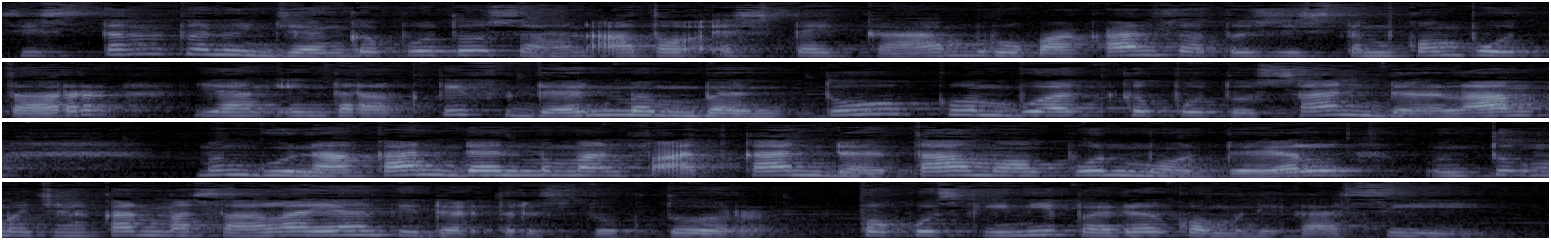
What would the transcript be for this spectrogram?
Sistem penunjang keputusan atau SPK merupakan suatu sistem komputer yang interaktif dan membantu membuat keputusan dalam menggunakan dan memanfaatkan data maupun model untuk memecahkan masalah yang tidak terstruktur. Fokus kini pada komunikasi.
